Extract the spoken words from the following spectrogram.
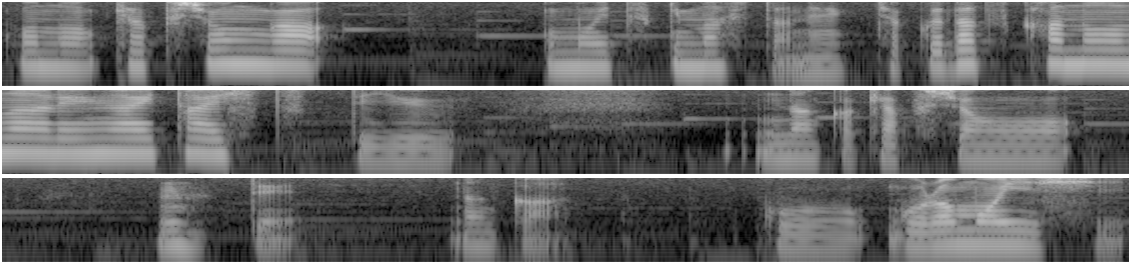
このキャプションが思いつきましたね。着脱可能な恋愛体質っていうなんかキャプションをうんってなんかこう語呂もいいし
